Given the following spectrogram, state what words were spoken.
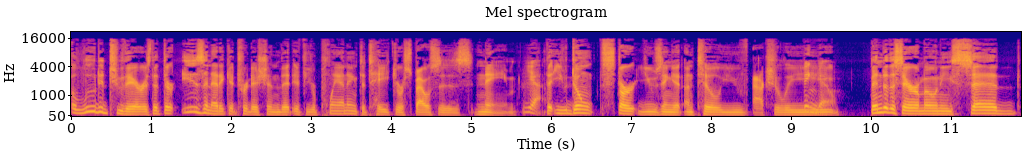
alluded to there is that there is an etiquette tradition that if you're planning to take your spouse's name, Yeah. that you don't start using it until you've actually Bingo. been to the ceremony, said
